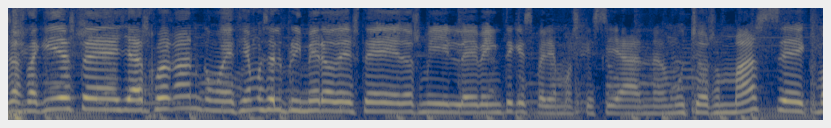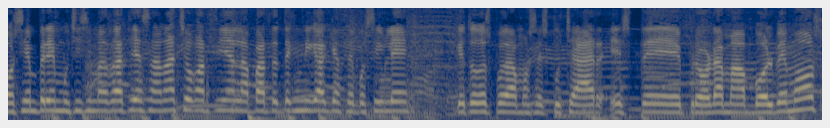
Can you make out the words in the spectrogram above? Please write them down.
Pues hasta aquí este Jazz Juegan, como decíamos, el primero de este 2020, que esperemos que sean muchos más. Eh, como siempre, muchísimas gracias a Nacho García en la parte técnica que hace posible que todos podamos escuchar este programa. Volvemos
